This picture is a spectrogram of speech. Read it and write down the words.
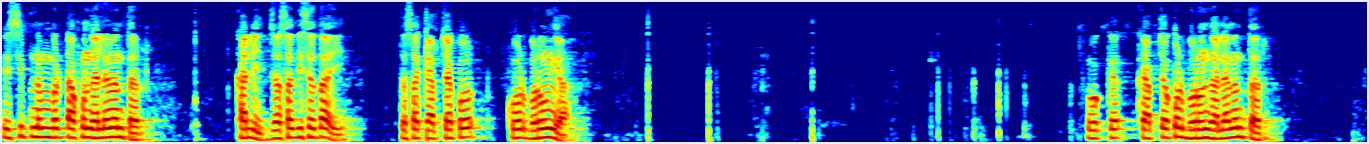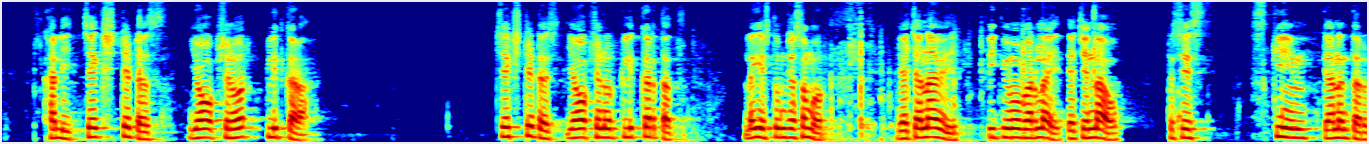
रिसिप्ट नंबर टाकून झाल्यानंतर खाली जसा दिसत आहे तसा कॅपचा कोड कोड भरून घ्या. व कॅपचा कोड भरून झाल्यानंतर खाली चेक स्टेटस या ऑप्शनवर क्लिक करा. चेक स्टेटस या ऑप्शनवर क्लिक करताच लगेच तुमच्यासमोर ज्याच्या नावे पीक विमा भरला आहे त्याचे नाव तसेच स्कीम त्यानंतर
